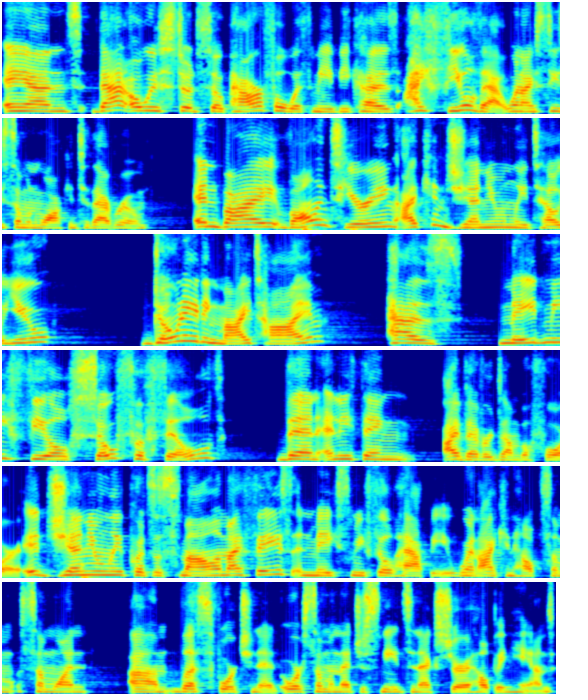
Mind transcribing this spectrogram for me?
And that always stood so powerful with me because I feel that when I see someone walk into that room. And by volunteering, I can genuinely tell you, donating my time has made me feel so fulfilled than anything I've ever done before. It genuinely puts a smile on my face and makes me feel happy when I can help some someone um, less fortunate or someone that just needs an extra helping hand.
